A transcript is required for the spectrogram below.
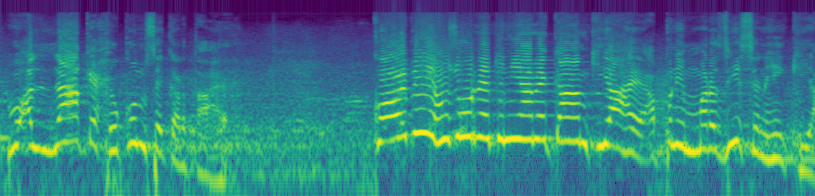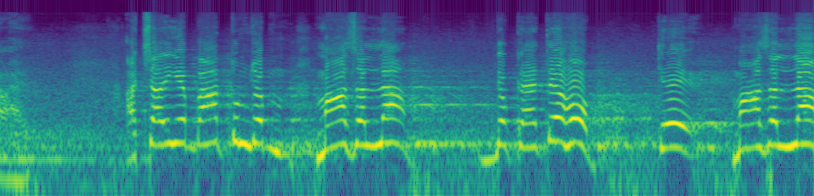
वो अल्लाह के हुक्म से करता है। कोई भी हुजूर ने दुनिया में काम किया है, अपनी मर्ज़ी से नहीं किया है। अच्छा ये बात तुम जब माजल्ला जो कहते हो कि माजल्ला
